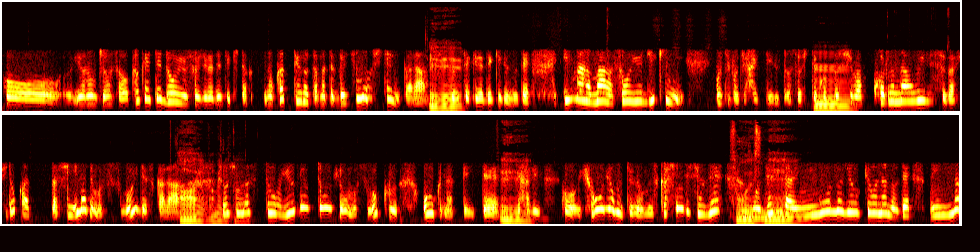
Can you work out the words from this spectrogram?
こう世論調査をかけてどういう数字が出てきたのかっていうのとはまた別の視点から分ええ析ができるので、今、まあ、そういう時期にぼちぼち入っていると、そして今年はコロナウイルスがひどかったし、今でもすごいですから。はい。そうしますと、郵便投票もすごく多くなっていて、ええやはりこう票を読むというのは難しいんですよね。そうですもう前代ね。未聞の状況なので、みんな、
